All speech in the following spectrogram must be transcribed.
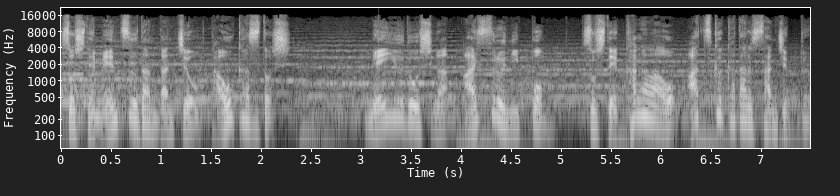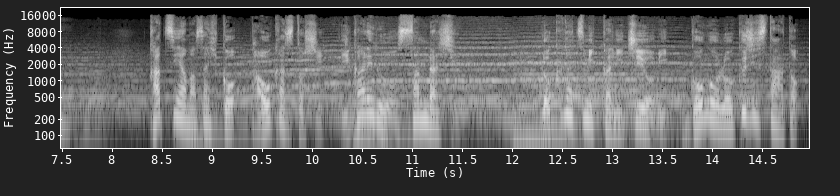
そしてメンツー団団長田尾和俊。名優同士が愛する日本そして香川を熱く語る30分。勝谷正彦田尾和俊イカれるおっさんラジオ。6月3日日曜日午後6時スタート。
